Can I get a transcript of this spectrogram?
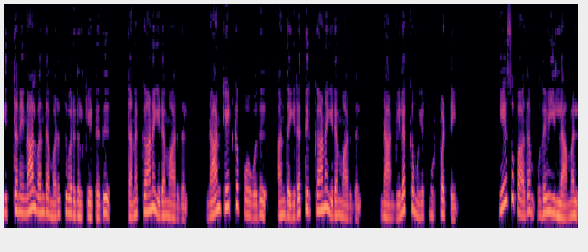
இத்தனை நாள் வந்த மருத்துவர்கள் கேட்டது தனக்கான இடம் மாறுதல். நான் கேட்கப் போவது அந்த இடத்திற்கான இடம் மாறுதல். நான் விளக்க முயற் முற்பட்டேன். இயேசுபாதம் உதவியில்லாமல்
